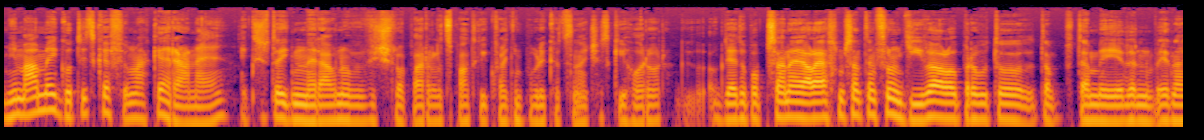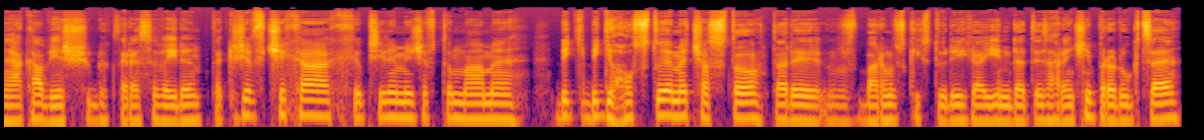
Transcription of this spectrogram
My máme gotické filmy, nějaké rané. Existuje nedávno vyšlo pár let zpátky kvalitní publikace na český horor, kde je to popsané, ale já jsem se na ten film díval, opravdu to, tam, tam je jeden, jedna nějaká věž, do které se vejde. Takže v Čechách přijde mi, že v tom máme, byť, byť hostujeme často tady v barnovských studiích a jinde ty zahraniční produkce,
